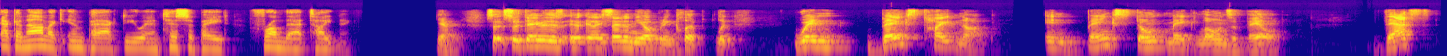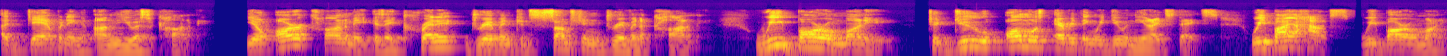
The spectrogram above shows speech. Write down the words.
economic impact do you anticipate from that tightening? Yeah. So, so David, as I said in the opening clip, look, when banks tighten up and banks don't make loans available, that's a dampening on the US economy. You know, our economy is a credit driven, consumption driven economy. We borrow money to do almost everything we do in the United States. We buy a house, we borrow money.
